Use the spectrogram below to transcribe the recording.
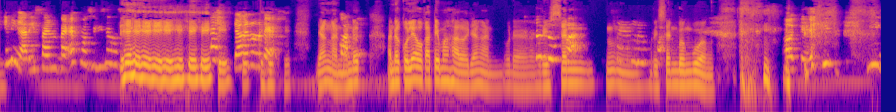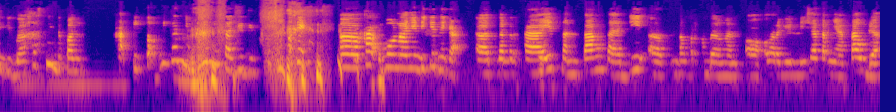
ini nggak resign PF masih bisa masih? Hehehe. Eh, jangan dulu deh. Jangan, Wah. Anda Anda kuliah UKT mahal, jangan. Udah resign, mm-mm, resign buang-buang. Oke, ini dibahas nih depan Kak Tito nih kan nyebelin nih Tajudin. Oke, eh, Kak mau nanya dikit nih Kak tentang terkait tentang tadi eh, tentang perkembangan eh, olahraga Indonesia ternyata udah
